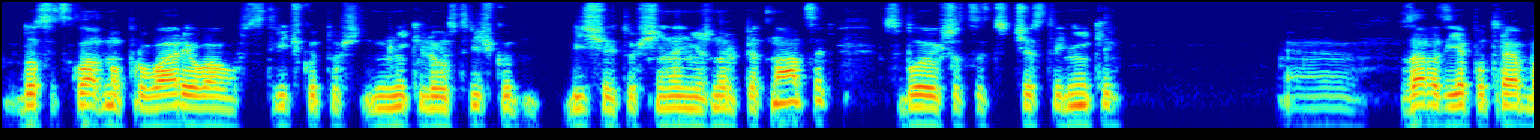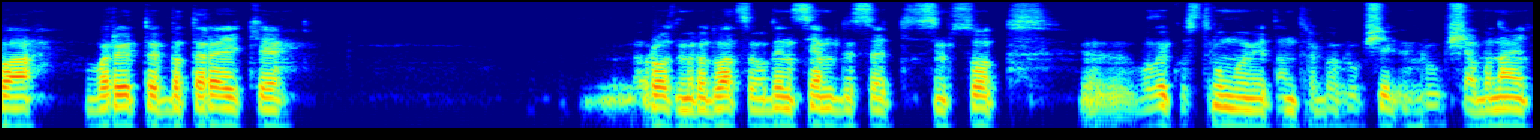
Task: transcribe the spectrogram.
досить складно проварював стрічку, нікельову стрічку більшої товщини, ніж 0,15, особливо якщо це чистий нікель. Е, зараз є потреба варити батарейки розміру 2170 700 е, велику струмові, там треба грубші, грубші або навіть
